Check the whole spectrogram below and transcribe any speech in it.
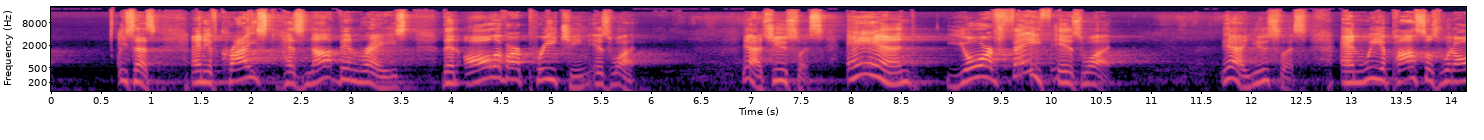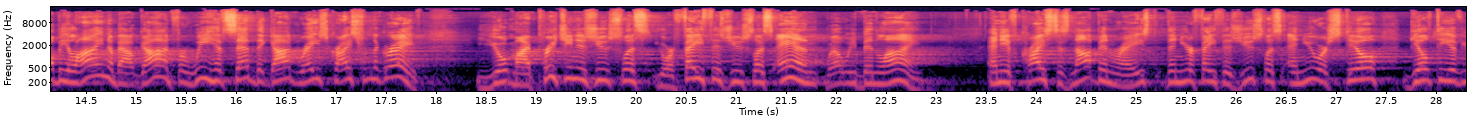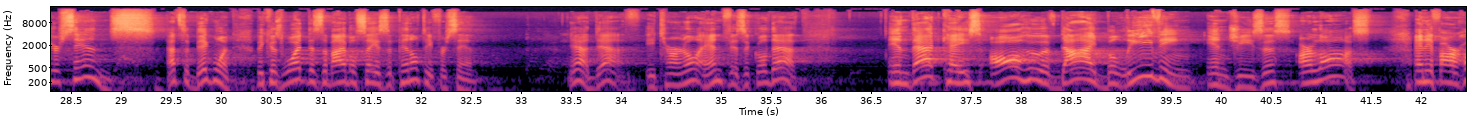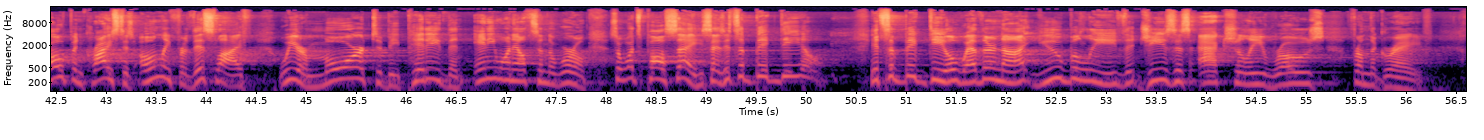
He says, and if Christ has not been raised, then all of our preaching is what? Yeah, it's useless. And your faith is what? Yeah, useless. And we apostles would all be lying about God, for we have said that God raised Christ from the grave. Your, my preaching is useless, your faith is useless, and, well, we've been lying. And if Christ has not been raised, then your faith is useless and you are still guilty of your sins. That's a big one because what does the Bible say is the penalty for sin? Yeah, death, eternal and physical death. In that case, all who have died believing in Jesus are lost. And if our hope in Christ is only for this life, we are more to be pitied than anyone else in the world. So, what's Paul say? He says it's a big deal. It's a big deal whether or not you believe that Jesus actually rose from the grave.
